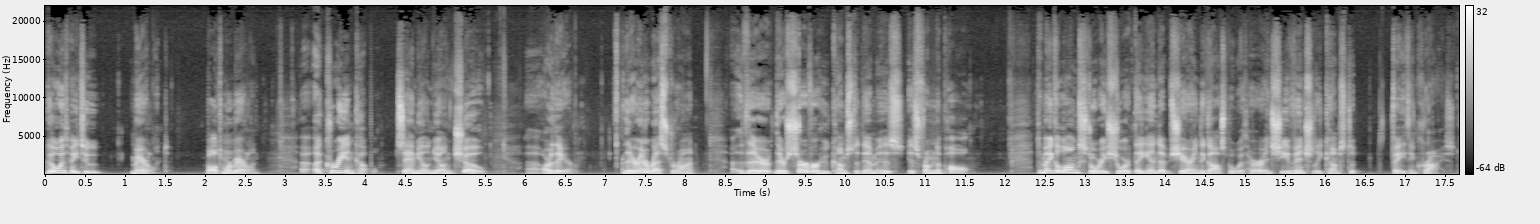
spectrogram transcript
go with me to Maryland, Baltimore, Maryland. A, a Korean couple, Samuel and Young Cho, uh, are there. They're in a restaurant. Their, their server who comes to them is, is from Nepal. To make a long story short, they end up sharing the gospel with her, and she eventually comes to faith in Christ.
